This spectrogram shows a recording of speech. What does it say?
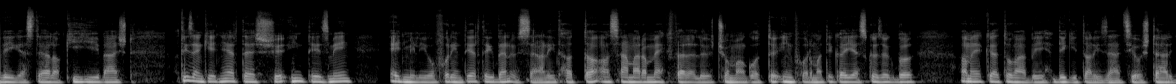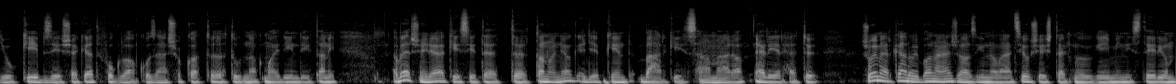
végezte el a kihívást. A 12 nyertes intézmény 1 millió forint értékben összeállíthatta a számára megfelelő csomagot informatikai eszközökből, amelyekkel további digitalizációs tárgyú képzéseket, foglalkozásokat tudnak majd indítani. A versenyre elkészített tananyag egyébként bárki számára elérhető. Sojmer Károly Balázs, az Innovációs és Technológiai Minisztérium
